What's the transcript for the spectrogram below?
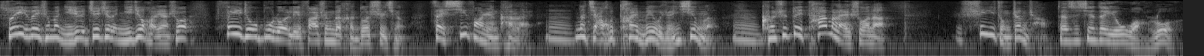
所以为什么你就就就你就好像说非洲部落里发生的很多事情，在西方人看来，嗯，那家伙太没有人性了，嗯，可是对他们来说呢，是一种正常。但是现在有网络，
